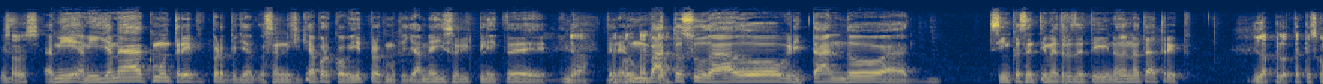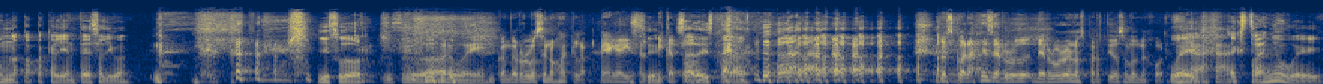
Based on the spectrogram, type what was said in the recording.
¿sabes? A mí, a mí ya me da como un trip, pero ya, o sea, ni siquiera por COVID, pero como que ya me hizo el clic de tener un vato sudado gritando a 5 centímetros de ti. No, no te da trip. Y la pelota que es como una papa caliente de saliva. y sudor. Y sudor, güey. Cuando Rulo se enoja que la pega y salpica todo. Sale disparado. los corajes de Rulo, en los partidos son los mejores. Güey, extraño, güey.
